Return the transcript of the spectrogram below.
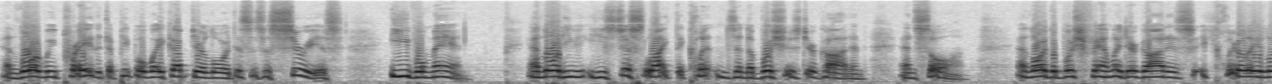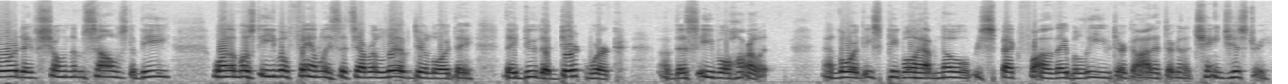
And Lord, we pray that the people wake up, dear Lord. This is a serious, evil man. And Lord, he, he's just like the Clintons and the Bushes, dear God, and, and so on. And Lord, the Bush family, dear God, is clearly, Lord, they've shown themselves to be one of the most evil families that's ever lived, dear Lord. They, they do the dirt work of this evil harlot. And Lord, these people have no respect, Father. They believe, dear God, that they're going to change history.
